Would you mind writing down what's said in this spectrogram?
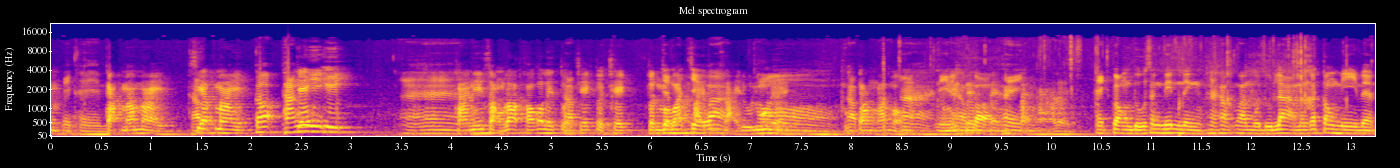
มไปเคลม กลับมาใหม่ ครับ เสียบใหม่ก็พังเจ๊งอีกอีกอ่า คราวนี้สองรอบเขาก็เลยตรวคจรับ เช็คตรวจเช็คจนจะมาวัมาดเจสาอยว่าสายดูรู้เลย อ๋อ ถูกต้องครับผมอ่านี่นะครับเป็ก็เป็นให้ปัญหาเลยให้กล้องดูสักนิดนึงนะครับว่าโมดูล่ามันก็ต้องมีแบบ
